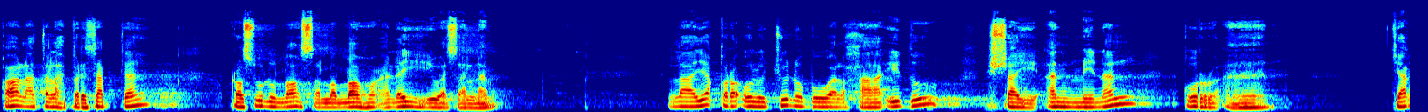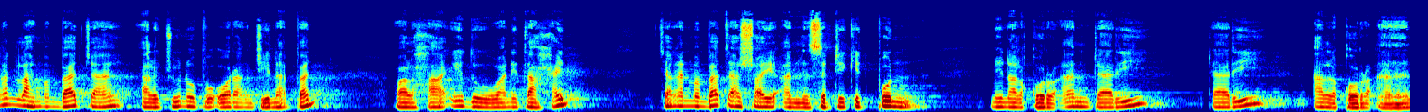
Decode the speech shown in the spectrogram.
qala telah bersabda Rasulullah sallallahu alaihi wasallam La yaqra'ul junubu wal haidu syai'an minal Qur'an. Janganlah membaca al-junubu orang jinabat wal haidu wanita haid jangan membaca syai'an sedikit pun minal Quran dari dari Al-Quran.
